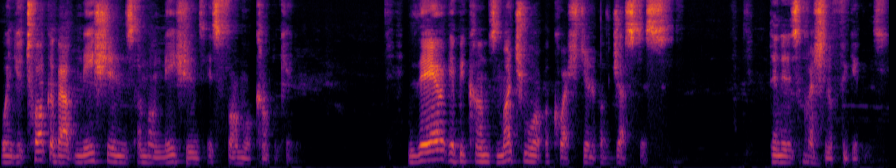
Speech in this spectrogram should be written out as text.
When you talk about nations among nations, it's far more complicated. There, it becomes much more a question of justice than it is a hmm. question of forgiveness.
